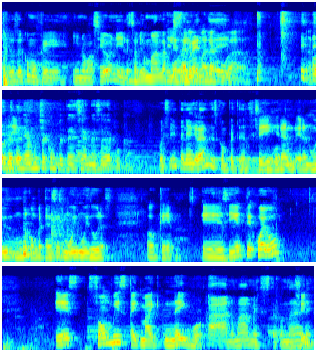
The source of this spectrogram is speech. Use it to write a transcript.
Quiso hacer como que innovación y le salió mal la Y le jugada. salió mal la y- jugada. Porque tenía mucha competencia en esa época. Pues sí, tenían grandes competencias. Sí, eran, eran muy, muy competencias muy, muy duras. Ok, el siguiente juego es Zombies at My Neighbor. Ah, no mames, está con ¿sí? madre.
